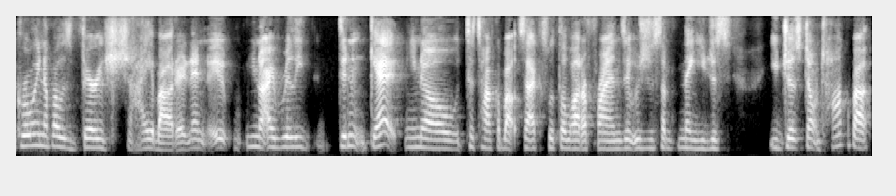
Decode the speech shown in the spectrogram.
growing up, I was very shy about it. And it, you know, I really didn't get, you know, to talk about sex with a lot of friends. It was just something that you just you just don't talk about.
